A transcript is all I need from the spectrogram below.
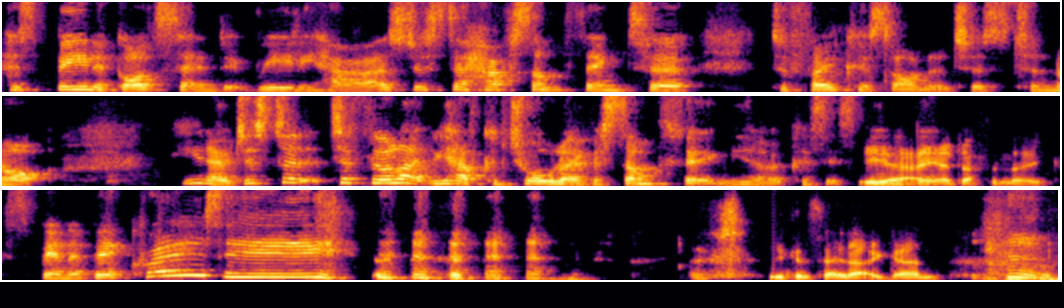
has been a godsend. It really has. Just to have something to to focus on and just to not you know just to, to feel like we have control over something you know because it's been Yeah, a bit, yeah, definitely. it's been a bit crazy You can say that again.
